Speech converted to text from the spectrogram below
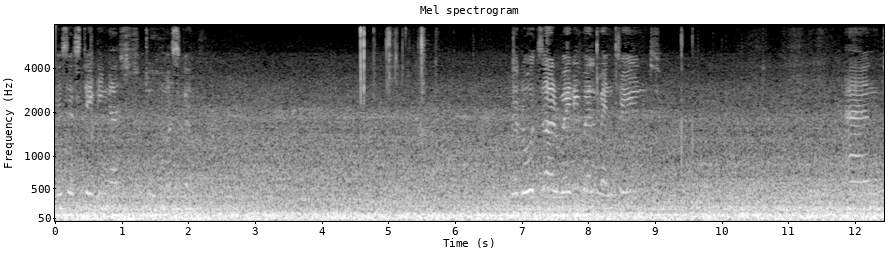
this is taking us to Muscat. The roads are very well maintained and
